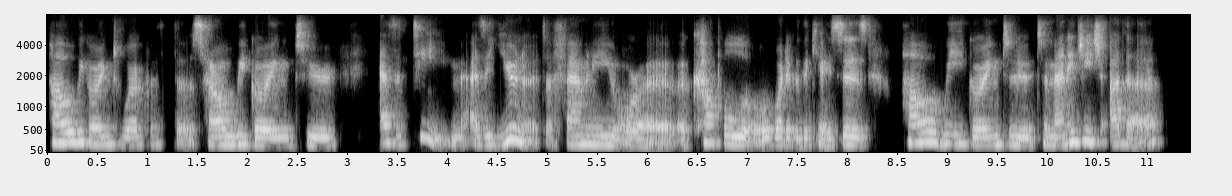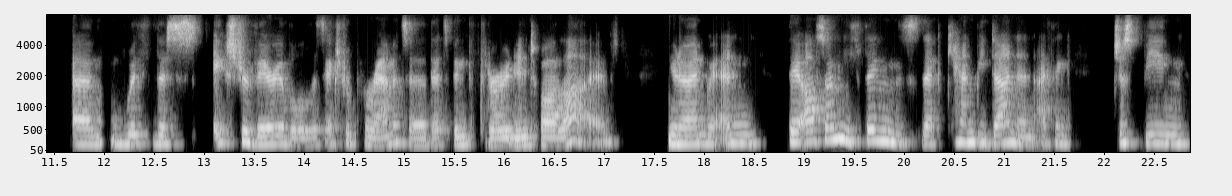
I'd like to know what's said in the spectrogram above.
How are we going to work with this? How are we going to as a team, as a unit, a family or a, a couple or whatever the case is, how are we going to, to manage each other um, with this extra variable, this extra parameter that's been thrown into our lives? You know, and and there are so many things that can be done, and I think just being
